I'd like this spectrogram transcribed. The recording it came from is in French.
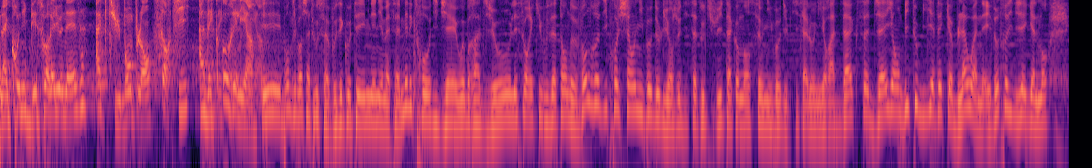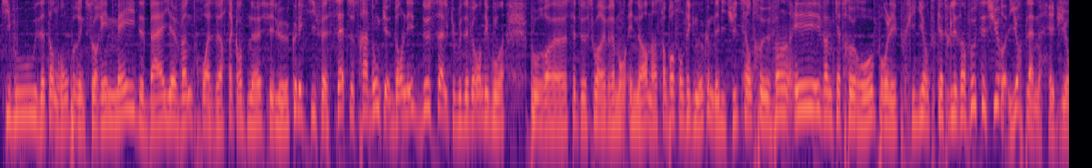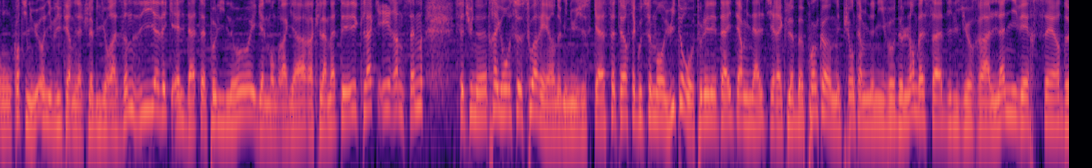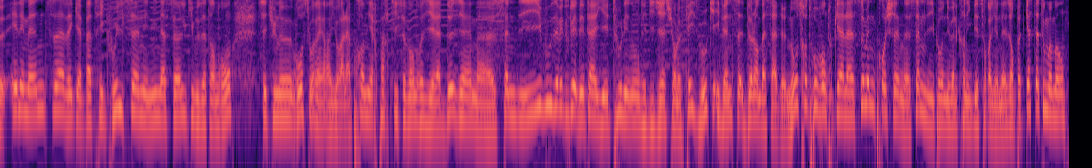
La chronique des soirées lyonnaises, actu, bon plan, sortie avec Aurélien. Et bon dimanche à tous, vous écoutez Millennium FM, Electro, DJ, Web Radio, les soirées qui vous attendent vendredi prochain au niveau de Lyon, je dis ça tout de suite, à commencer au niveau du petit salon, il y aura Dax, Jay en B2B avec Blawan et d'autres DJ également qui vous attendront pour une soirée made by 23h59 et le collectif 7, ce sera donc dans les deux salles que vous avez rendez-vous hein, pour euh, cette soirée vraiment énorme, 100% hein, techno comme d'habitude, c'est entre 20 et 24 euros pour les prix en tout cas, toutes les infos, c'est sur Yourplan. Et puis on continue. Au niveau du Terminal Club, il y aura Zanzi avec Eldat, Polino, également Braga, Clamaté, Clac et Ramsem. C'est une très grosse soirée, hein, de minuit jusqu'à 7h. Ça coûte seulement 8 euros. Tous les détails, terminal-club.com. Et puis on termine au niveau de l'ambassade. Il y aura l'anniversaire de Elements avec Patrick Wilson et Nina Sol qui vous attendront. C'est une grosse soirée. Hein. Il y aura la première partie ce vendredi et la deuxième euh, samedi. Vous avez tous les détails et tous les noms des DJ sur le Facebook Events de l'ambassade. Nous on se retrouve en tout cas la semaine prochaine, samedi, pour une nouvelle chronique des soirées lyonnaises en podcast à tout moment.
